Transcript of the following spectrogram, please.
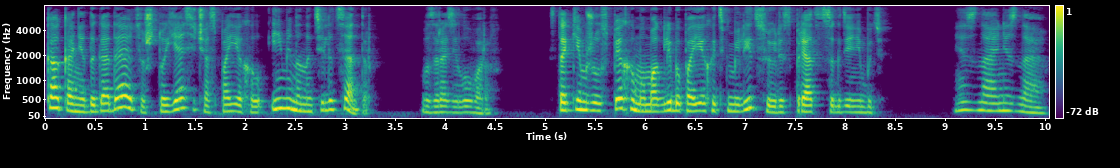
Как они догадаются, что я сейчас поехал именно на телецентр? возразил Уваров. С таким же успехом мы могли бы поехать в милицию или спрятаться где-нибудь. Не знаю, не знаю.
